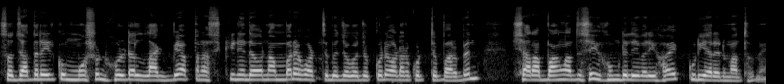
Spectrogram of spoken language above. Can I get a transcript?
সো যাদের এরকম মোশন হোল্ডার লাগবে, আপনারা স্ক্রিনে দেওয়া নাম্বারে হোয়াটসঅ্যাপে যোগাযোগ করে অর্ডার করতে পারবেন। সারা বাংলাদেশেই হোম ডেলিভারি হয়। কুরিয়ারের মাধ্যমে।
